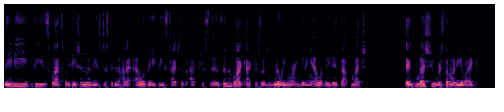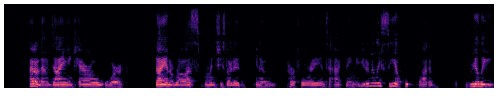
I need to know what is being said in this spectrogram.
maybe these Blaxploitation movies just didn't know how to elevate these types of actresses. And black actresses really weren't getting elevated that much. Unless you were somebody like i don't know diahann carroll or diana ross when she started you know her foray into acting. You didn't really see a whole lot of really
